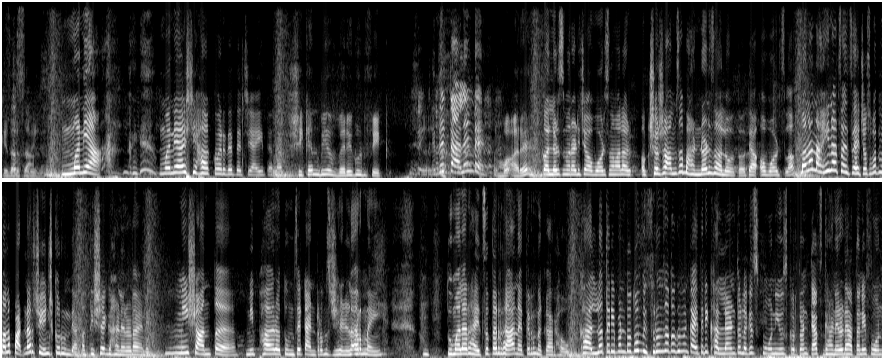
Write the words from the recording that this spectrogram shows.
केदार सरेला मन्या. मन्या अशी हाक मारते त्याची आई त्याला. She can be a very good fake ते टॅलेंट आहे मग अरे. कलर्स मराठीच्या अवॉर्ड्सला मला अक्षरशः आमचं भांडण झालं होतं त्या अवॉर्ड्सला मला नाही नाचायचं याच्यासोबत मला पार्टनर चेंज करून द्या. अतिशय घाणेरडा आहे नाही. मी शांत आहे. मी फार तुमचे टँट्रम्स झेलणार नाही. तुम्हाला राहायचं तर राहा नाही तर नका राहू खाल्लं तरी पण तो तो विसरून जातो की मी काहीतरी खाल्लं आणि तो लगेच फोन यूज करतो आणि त्याच घाणेरड्या हाताने फोन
